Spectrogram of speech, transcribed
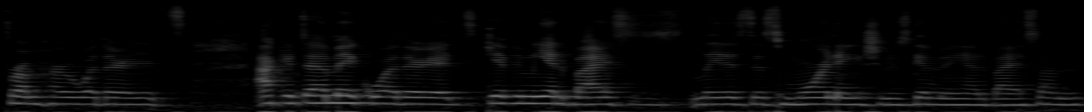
from her, whether it's academic, whether it's giving me advice. As late as this morning, she was giving me advice on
